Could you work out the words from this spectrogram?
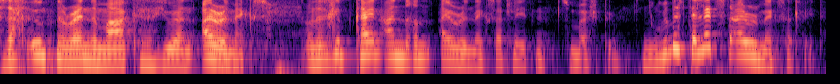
sag irgendeine random Marke, Julian, Ironmax. Und es gibt keinen anderen Ironmax-Athleten zum Beispiel. Du bist der letzte Ironmax-Athlet.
